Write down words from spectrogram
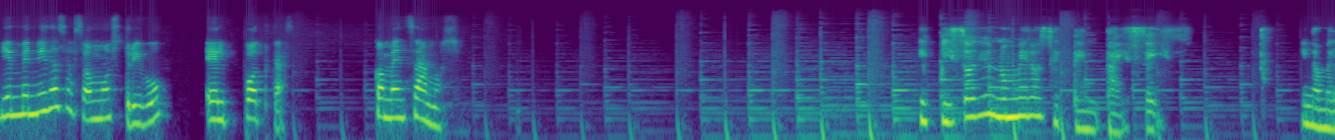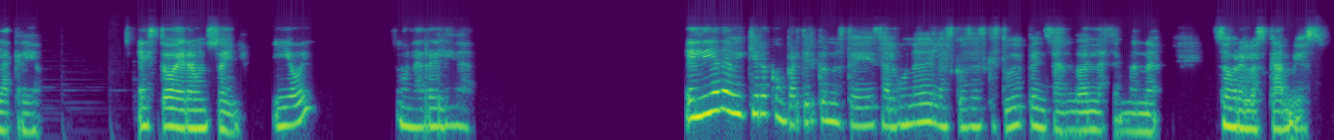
Bienvenidas a Somos Tribu, el podcast. Comenzamos. Episodio número 76. Y no me la creo. Esto era un sueño y hoy una realidad. El día de hoy quiero compartir con ustedes algunas de las cosas que estuve pensando en la semana sobre los cambios.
